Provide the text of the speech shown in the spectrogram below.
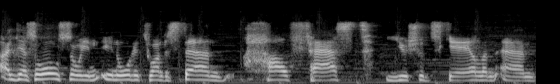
I guess also in, in order to understand how fast you should scale and, and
